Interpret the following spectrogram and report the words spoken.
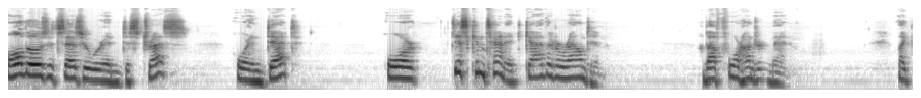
All those, it says, who were in distress or in debt or discontented gathered around him. About 400 men. Like,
